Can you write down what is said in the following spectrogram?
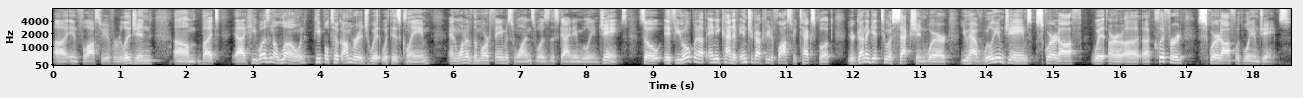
uh, in philosophy of religion. Um, but uh, he wasn't alone. People took umbrage with, with his claim, and one of the more famous ones was this guy named William James. So if you open up any kind of introductory to philosophy textbook, you're going to get to a section where you have William James squared off with or uh, Clifford squared off with William James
